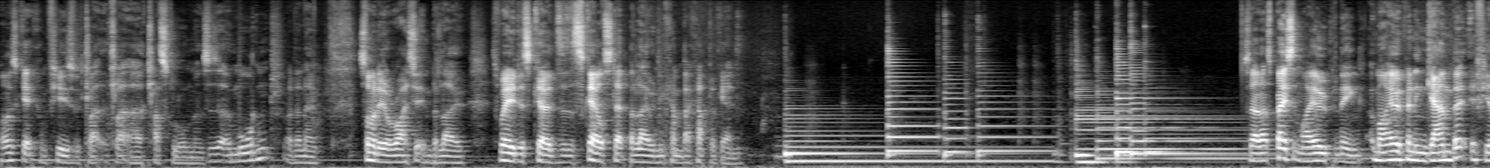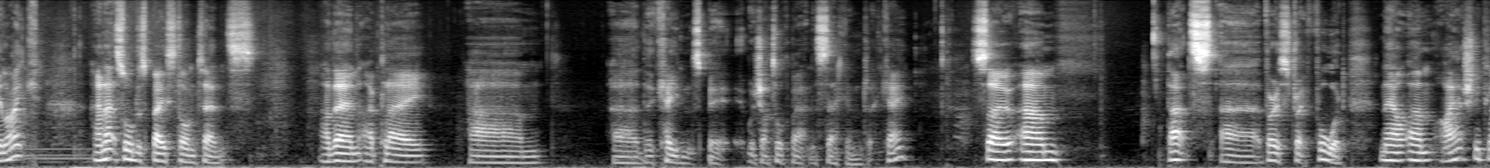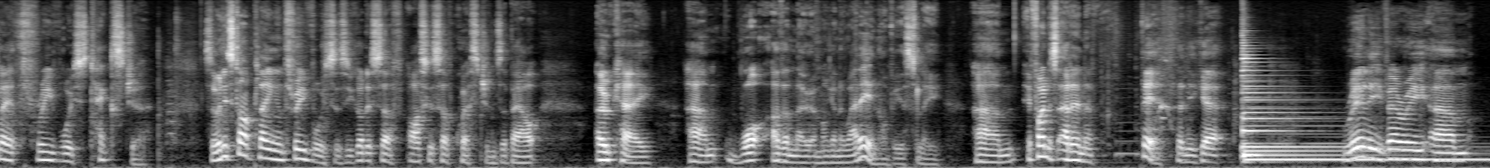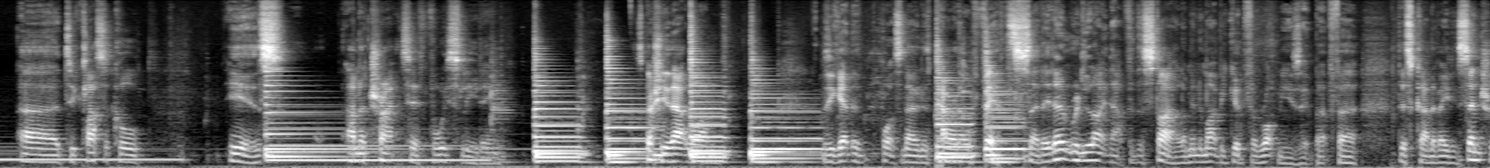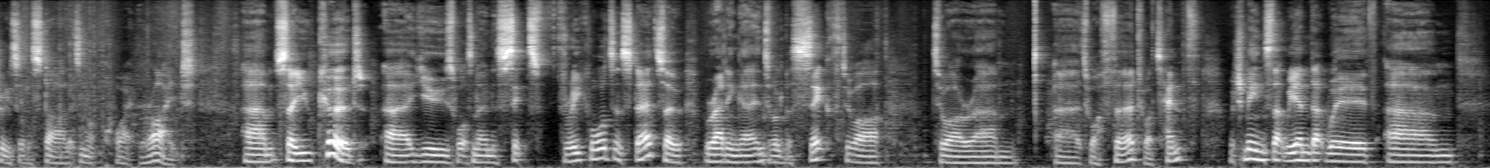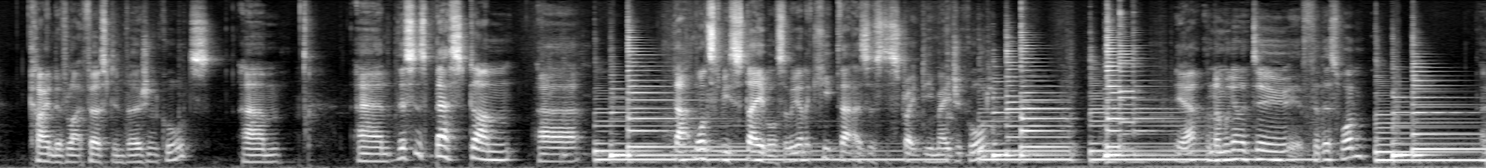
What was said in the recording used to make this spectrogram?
I always get confused with cl- cl- uh, classical ornaments. Is it a mordent? I don't know. Somebody will write it in below. It's where you just go to the scale step below and you come back up again. So that's basically my opening, my opening gambit, if you like, and that's all just based on tenths. And then I play um, uh, the cadence bit, which I'll talk about in a second. Okay, so um, that's uh, very straightforward. Now um, I actually play a three-voice texture. So when you start playing in three voices, you've got to ask yourself questions about, okay, um, what other note am I going to add in? Obviously, um, if I just add in a fifth, then you get really very um, uh, to classical ears unattractive voice leading, especially that one. You get what's known as parallel fifths, so they don't really like that for the style. I mean, it might be good for rock music, but for this kind of 18th century sort of style, it's not quite right. Um, so you could uh, use what's known as six three chords instead. So we're adding an interval of a sixth to our to our um, uh, to our third, to our tenth, which means that we end up with um, kind of like first inversion chords. Um, and this is best done, uh, that wants to be stable, so we're going to keep that as a straight D major chord. Yeah, and then we're going to do it for this one.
